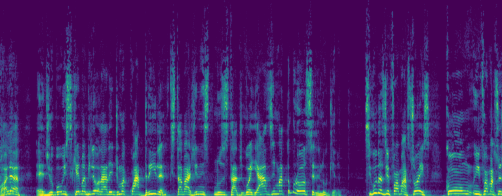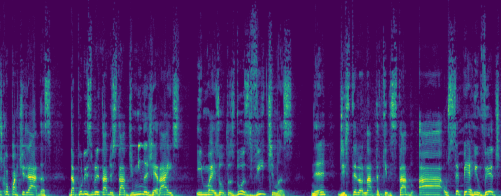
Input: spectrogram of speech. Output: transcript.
olha, é, derrubou um esquema milionário de uma quadrilha que estava agindo nos estados de Goiás e Mato Grosso, Eli Nogueira. Segundo as informações, com informações compartilhadas da Polícia Militar do Estado de Minas Gerais e mais outras duas vítimas, né, de estelionato daquele estado, a, o CPR Rio Verde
